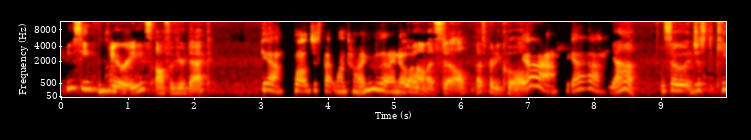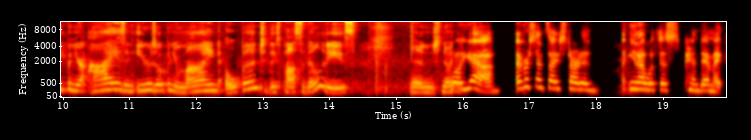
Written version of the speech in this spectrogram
You've seen fairies off of your deck. Yeah. Well, just that one time that I know. of. Well, but still, that's pretty cool. Yeah. Yeah. Yeah. So just keeping your eyes and ears open, your mind open to these possibilities, and just knowing. Well, yeah. Ever since I started, you know, with this pandemic,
